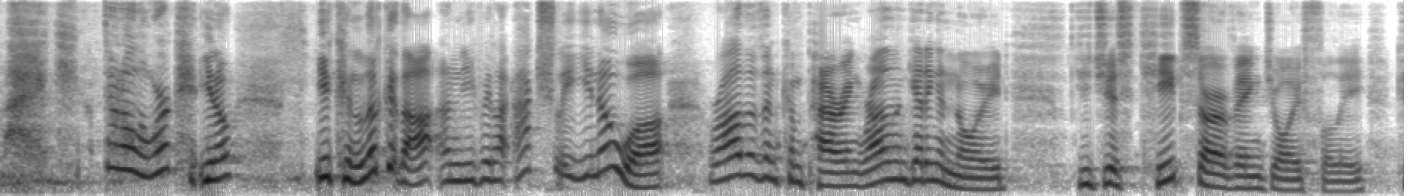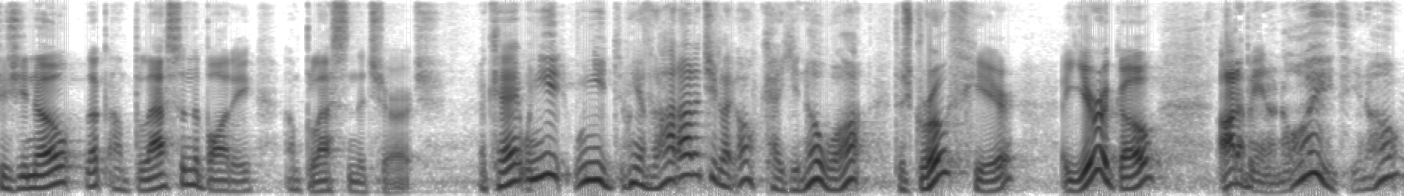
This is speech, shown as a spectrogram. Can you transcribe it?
Like, I'm doing all the work. You know, you can look at that and you would be like, actually, you know what? Rather than comparing, rather than getting annoyed, you just keep serving joyfully because you know, look, I'm blessing the body, I'm blessing the church. Okay? When you, when you, when you have that attitude, like, okay, you know what? There's growth here. A year ago, I'd have been annoyed, you know?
